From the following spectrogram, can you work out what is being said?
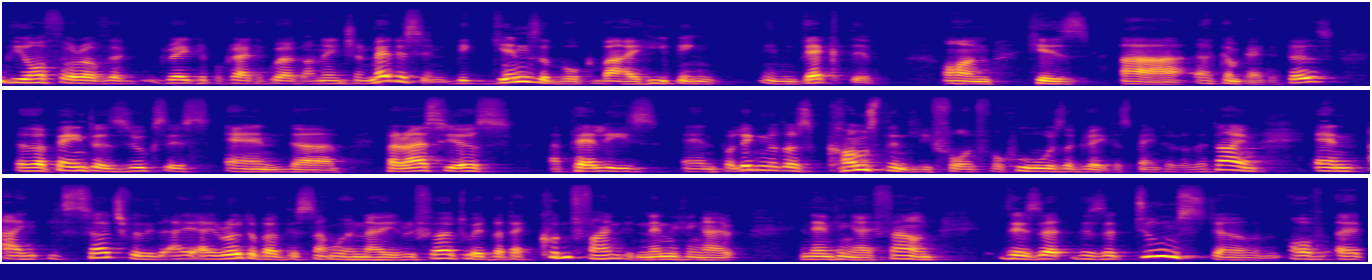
the author of the great Hippocratic work on ancient medicine begins the book by heaping invective on his uh, competitors. The painters Zeuxis and uh, Parrhasius, Apelles, and Polygnotus constantly fought for who was the greatest painter of the time. And I searched for this. I, I wrote about this somewhere and I referred to it, but I couldn't find it in anything I, in anything I found there's a, there's a tombstone of a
